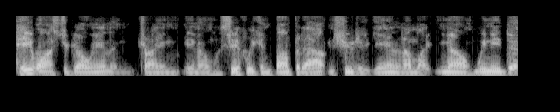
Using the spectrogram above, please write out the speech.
he wants to go in and try and you know see if we can bump it out and shoot it again. And i'm like no we need to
